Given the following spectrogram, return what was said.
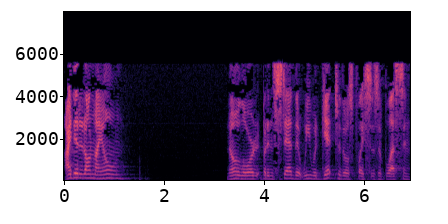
I did it on my own. No, Lord, but instead that we would get to those places of blessing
